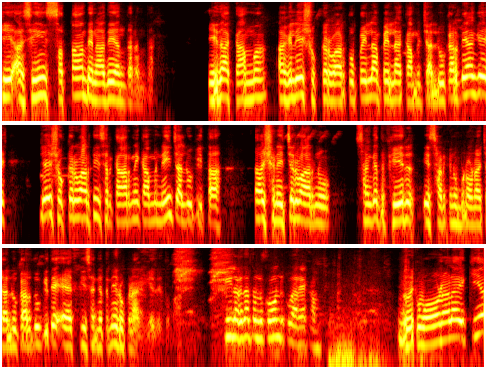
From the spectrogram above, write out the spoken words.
ਕਿ ਅਸੀਂ 7 ਦਿਨਾਂ ਦੇ ਅੰਦਰ ਅੰਦਰ ਇਹਦਾ ਕੰਮ ਅਗਲੇ ਸ਼ੁੱਕਰਵਾਰ ਤੋਂ ਪਹਿਲਾਂ ਪਹਿਲਾਂ ਕੰਮ ਚਾਲੂ ਕਰ ਦੇਾਂਗੇ ਜੇ ਸ਼ੁੱਕਰਵਾਰ ਦੀ ਸਰਕਾਰ ਨੇ ਕੰਮ ਨਹੀਂ ਚਾਲੂ ਕੀਤਾ ਤਾਂ ਸ਼ਨੀਚਰਵਾਰ ਨੂੰ ਸੰਗਤ ਫੇਰ ਇਹ ਸੜਕ ਨੂੰ ਬਣਾਉਣਾ ਚਾਲੂ ਕਰ ਦੂਗੀ ਤੇ ਐਤਕੀ ਸੰਗਤ ਨੇ ਰੁਕਣਾ ਨਹੀਂ ਇਹਦੇ ਤੋਂ ਕੀ ਲੱਗਦਾ ਤੁਹਾਨੂੰ ਕੌਣ ਰੁਕਵਾ ਰਿਹਾ ਕੰਮ? ਰੁਕਵਾਉਣ ਵਾਲਾ ਇੱਕ ਹੀ ਆ।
